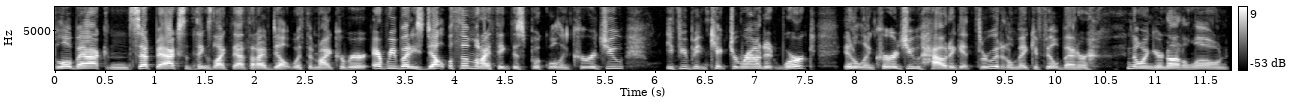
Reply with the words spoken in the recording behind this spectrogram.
blowback and setbacks and things like that that I've dealt with in my career. Everybody's dealt with them, and I think this book will encourage you. If you've been kicked around at work, it'll encourage you how to get through it. It'll make you feel better. knowing you're not alone.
